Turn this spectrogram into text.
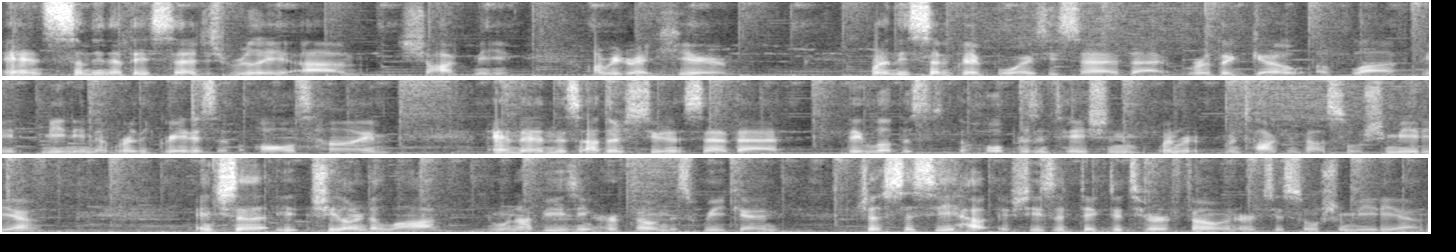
And something that they said just really um, shocked me. I'll read right here. One of these seventh grade boys, he said that we're the goat of love, meaning that we're the greatest of all time. And then this other student said that they love this, the whole presentation when, we're, when talking about social media. And she said she learned a lot and will not be using her phone this weekend just to see how if she's addicted to her phone or to social media.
